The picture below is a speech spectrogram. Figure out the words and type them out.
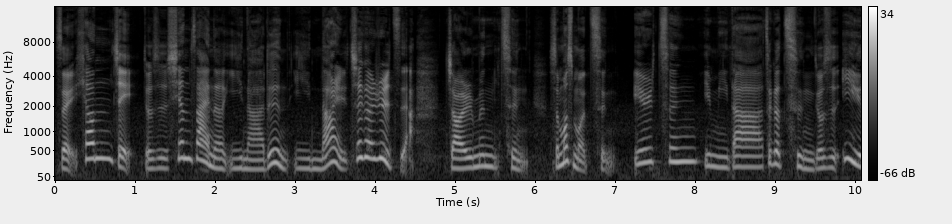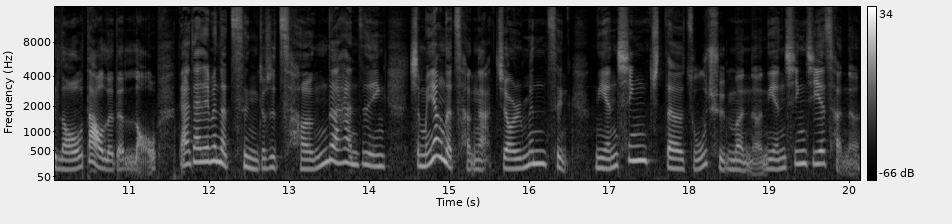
所以현재就是现在呢。이날은이날这个日子啊， 젊은 층，什么什么층，일층입니다。这个층就是一楼到了的楼，大家在这边的층就是层的汉字音，什么样的层啊？젊은 층，年轻的族群们呢？年轻阶层呢？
